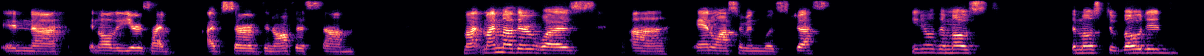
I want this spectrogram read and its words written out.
in uh, in all the years I've I've served in office. Um, my my mother was uh, Ann Wasserman was just, you know, the most the most devoted,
